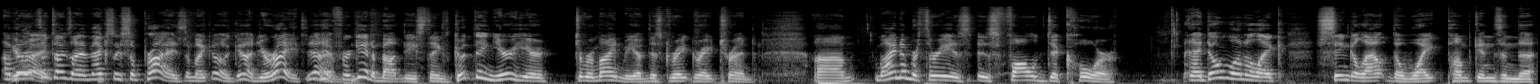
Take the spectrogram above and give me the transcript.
I mean, right. sometimes I'm actually surprised. I'm like, "Oh God, you're right. Yeah, I forget about these things. Good thing you're here to remind me of this great, great trend." Um, my number three is is fall decor, and I don't want to like single out the white pumpkins and the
